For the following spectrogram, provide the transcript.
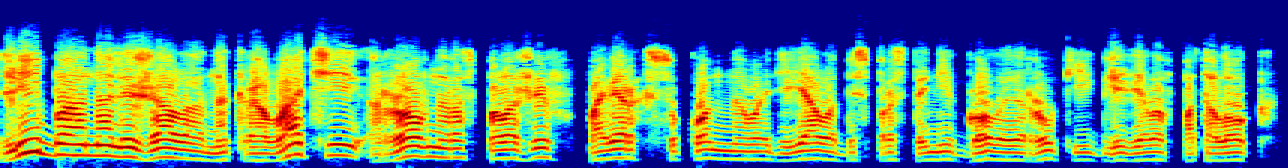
Либо она лежала на кровати, ровно расположив поверх суконного одеяла без простыни голые руки и глядела в потолок,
